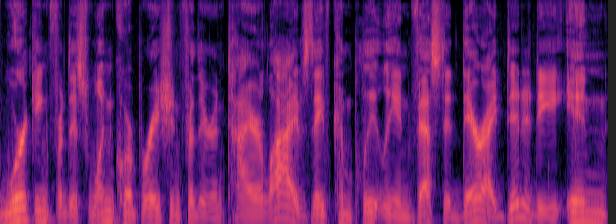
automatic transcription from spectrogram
working for this one corporation for their entire lives they've completely invested their identity in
